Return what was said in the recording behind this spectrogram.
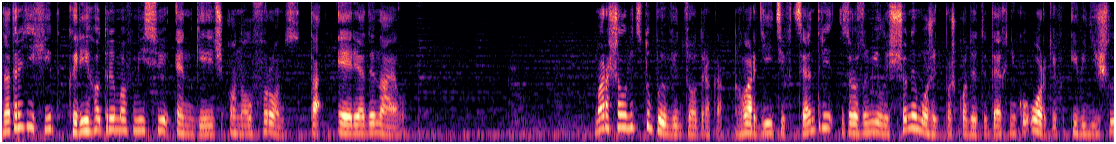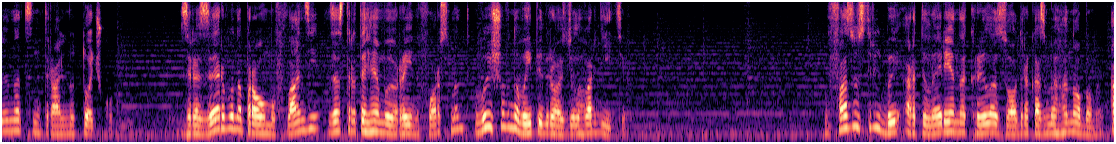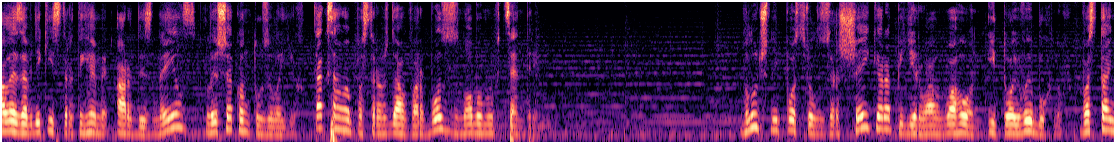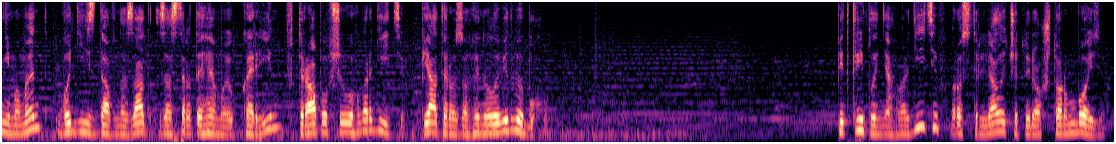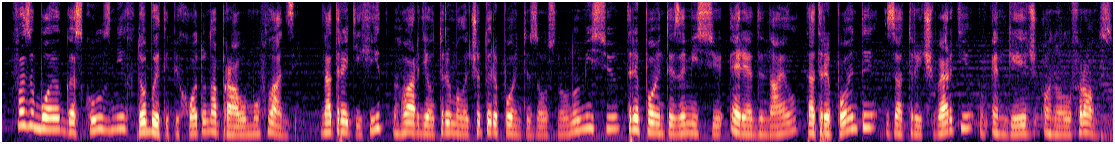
На третій хід Кріг отримав місію Engage on All Fronts та Area Denial. Маршал відступив від Зодрака. Гвардійці в центрі зрозуміли, що не можуть пошкодити техніку орків і відійшли на центральну точку. З резерву на правому фланзі за стратегемою Reinforcement вийшов новий підрозділ гвардійців. В фазу стрільби артилерія накрила Зодрака з меганобами, але завдяки стратегемі Ardis Nails лише контузила їх. Так само постраждав Варбос з нобами в центрі. Влучний постріл з Ершейкера підірвав вагон, і той вибухнув. В останній момент водій здав назад за стратегемою Карін, втрапивши у гвардійців. П'ятеро загинули від вибуху. Підкріплення гвардійців розстріляли чотирьох штормбойзів. Фазу бою Гаскул зміг добити піхоту на правому фланзі. На третій хід гвардія отримала 4 поінти за основну місію, 3 поінти за місію Area Denial та 3 поінти за 3 чверті в Engage on All Fronts.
